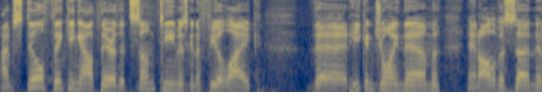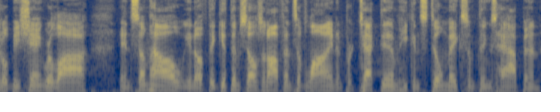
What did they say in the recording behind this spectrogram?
I'm still thinking out there that some team is going to feel like that he can join them, and all of a sudden it'll be Shangri-La. And somehow, you know, if they get themselves an offensive line and protect him, he can still make some things happen.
